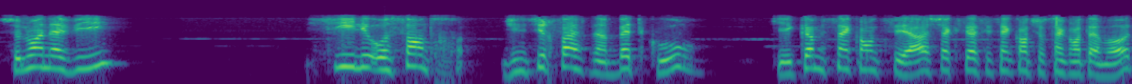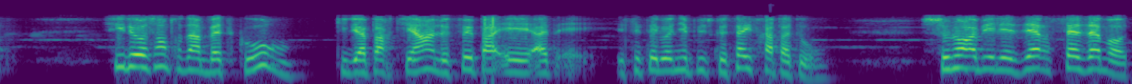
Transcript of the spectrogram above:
Selon un avis, s'il est au centre d'une surface d'un bête court, qui est comme 50 CA, chaque CA c'est 50 sur 50 amot. S'il est au centre d'un bête court, qui lui appartient, le feu s'est éloigné plus que ça, il sera pas tour. Selon Rabbi Eliezer, 16 amot.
